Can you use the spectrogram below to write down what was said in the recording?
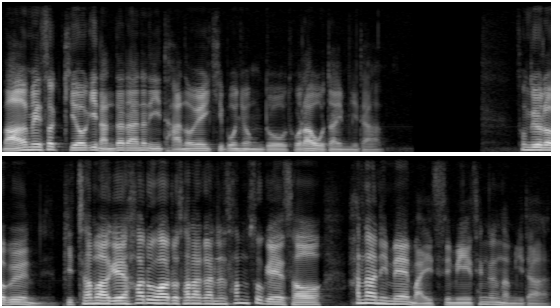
마음에서 기억이 난다라는 이 단어의 기본형도 돌아오다입니다. 성도 여러분, 비참하게 하루하루 살아가는 삶 속에서 하나님의 말씀이 생각납니다.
